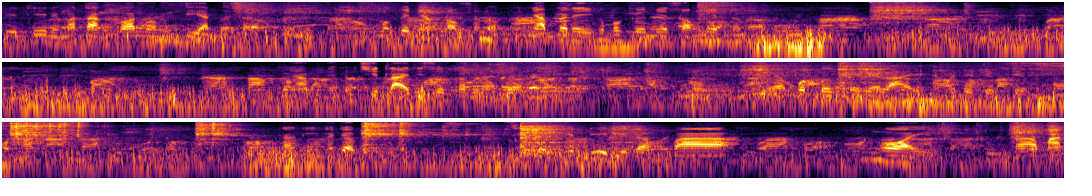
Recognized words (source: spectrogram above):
พื้นที่นี่มาตั้งก้อนว่ามันเบียดว่าสั่นเอามันเป็นอย่างหรอกสนอกมันยับไปได้ก็บ่เกินเมตรสองเมตรครับ ยับเนี่ยมันชิดหลายที่สุดครับพี่น้องเพื่อให้เหลือคนเบิ่งได้หลายๆให้มันได้เต็มเต็มๆทางนี้ก็จะเป็นสีเห็นดีดีจ้ะปลาอ้อยปลามัน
